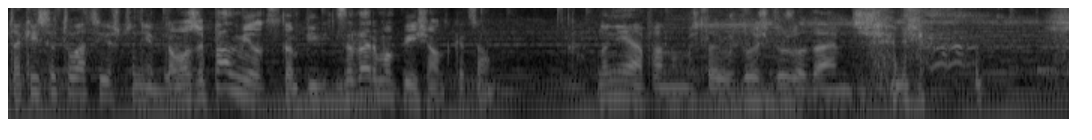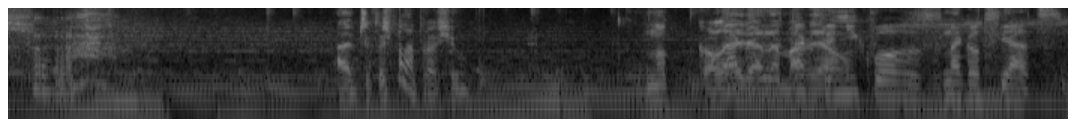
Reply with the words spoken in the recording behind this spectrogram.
Takiej sytuacji jeszcze nie To było. może pan mi odstąpi za darmo pięćdziesiątkę, co? No nie, ja panu myślę już dość dużo dałem dzisiaj. Ale czy ktoś pana prosił? No Kolega tak, namawiał. tak wynikło z negocjacji.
